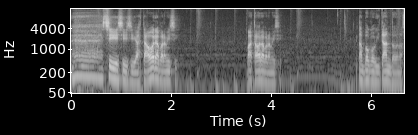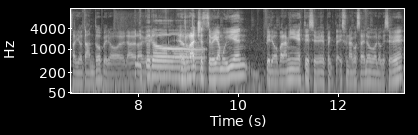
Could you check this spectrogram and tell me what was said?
Eh, sí, sí, sí, hasta ahora para mí sí. Hasta ahora para mí sí. Tampoco vi tanto, no salió tanto, pero la verdad que el Ratchet se veía muy bien. Pero para mí este se ve es una cosa de loco lo que se ve.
